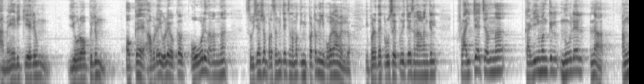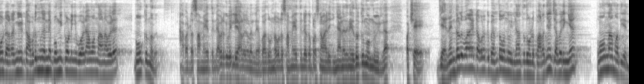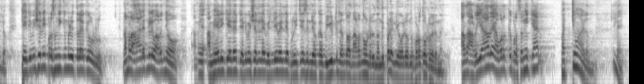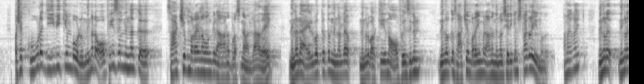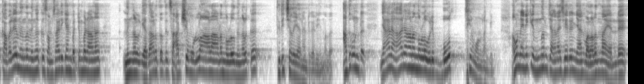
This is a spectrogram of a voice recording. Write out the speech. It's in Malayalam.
അമേരിക്കയിലും യൂറോപ്പിലും ഒക്കെ അവിടെ ഇവിടെയൊക്കെ ഓടി നടന്ന് സുവിശേഷം പ്രസംഗിച്ചേച്ച് നമുക്ക് ഇനി പെട്ടെന്ന് ഇനി പോരാമല്ലോ. ഇപ്പോഴത്തെ ക്രൂസ് പ്രീച്ചേഴ്സിനാണെങ്കിൽ ഫ്ലൈറ്റേ ചെന്ന് കഴിയുമെങ്കിൽ നൂലേൽ എന്നാ അങ്ങോട്ട് ഇറങ്ങിയിട്ട് അവിടുന്ന് തന്നെ പൊങ്ങിക്കൊണ്ടെങ്കിൽ പോരാമെന്നാണ് അവർ നോക്കുന്നത്. അവരുടെ സമയത്തിന്റെ അവർക്ക് വലിയ ആളുകളല്ലേ അപ്പോൾ അതുകൊണ്ട് അവരുടെ സമയത്തിന്റെ ഒക്കെ പ്രശ്നമായിരിക്കും. ഞാനതിനെ എതിർക്കുന്നൊന്നുമില്ല. പക്ഷേ ജനങ്ങളുമായിട്ട് അവർക്ക് ബന്ധമൊന്നും ഇല്ലാത്തതുകൊണ്ട് പറഞ്ഞേച്ച് അവരിങ്ങ് പോന്നാൽ മതിയല്ലോ. ടെലിവിഷനിൽ പ്രസംഗിക്കുമ്പോഴും ഇത്രയൊക്കെ ഉള്ളൂ. നമ്മൾ ആരെങ്കിലും അറിഞ്ഞോ? അമേ അമേരിക്കയിലെ ടെലിവിഷനിലെ വലിയ വലിയ പ്രീച്ചേഴ്സിന്റെ ഒക്കെ വീട്ടിലെന്തോ നടന്നുകൊണ്ടിരുന്നത് ഇപ്പോഴല്ലേ ഓരോന്ന് പുറത്തോട്ട് വരുന്നത്? അതറിയാതെ അവർക്ക് പ്രസംഗിക്കാൻ പറ്റുമായിരുന്നു ഇല്ലേ? പക്ഷെ കൂടെ ജീവിക്കുമ്പോഴും നിങ്ങളുടെ ഓഫീസിൽ നിങ്ങൾക്ക് സാക്ഷ്യം പറയണമെങ്കിലാണ് പ്രശ്നമല്ലാതെ നിങ്ങളുടെ അയൽവക്കത്ത് നിങ്ങളുടെ നിങ്ങൾ വർക്ക് ചെയ്യുന്ന ഓഫീസിലും നിങ്ങൾക്ക് സാക്ഷ്യം പറയുമ്പോഴാണ് നിങ്ങൾ ശരിക്കും സ്ട്രഗിൾ ചെയ്യുന്നത്. റൈറ്റ് നിങ്ങൾ നിങ്ങളുടെ കവലയിൽ നിന്ന് നിങ്ങൾക്ക് സംസാരിക്കാൻ പറ്റുമ്പോഴാണ് നിങ്ങൾ യഥാർത്ഥത്തിൽ സാക്ഷ്യമുള്ള ആളാണെന്നുള്ളത് നിങ്ങൾക്ക് തിരിച്ചറിയാനായിട്ട് കഴിയുന്നത്. അതുകൊണ്ട് ഞാൻ ആരാണെന്നുള്ള ഒരു ബോധ്യമുണ്ടെങ്കിൽ. അതുകൊണ്ട് എനിക്ക് ഇന്നും ചങ്ങനാശ്ശേരിയിൽ ഞാൻ വളർന്ന എന്റെ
